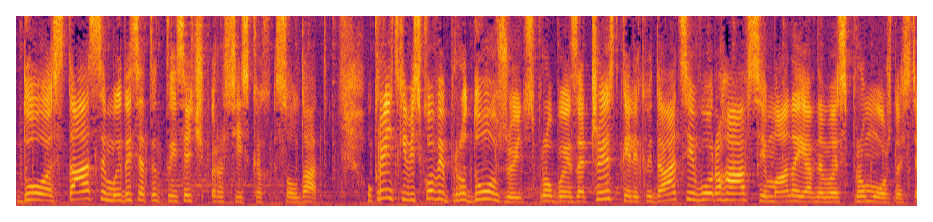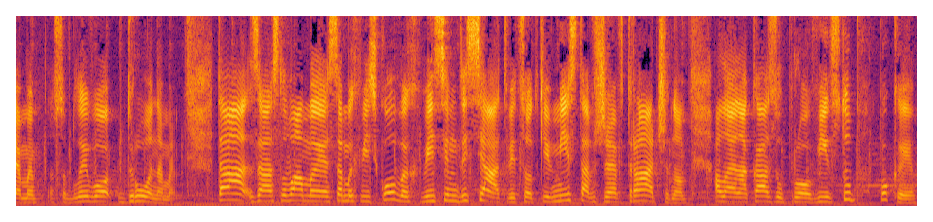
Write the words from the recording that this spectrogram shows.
до 170 тисяч російських солдат. Українські військові продовжують спроби зачистки ліквідації ворога всіма наявними спроможностями, особливо дронами. Та за словами самих військових, 80% міста вже втрачено, але наказу про відступ поки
